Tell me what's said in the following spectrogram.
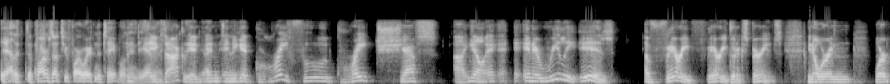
Yeah, the, the, farm's not too far away from the table in Indiana. Exactly, and and, and you get great food, great chefs. Uh, you know, and, and it really is a very very good experience. You know, we're in we're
